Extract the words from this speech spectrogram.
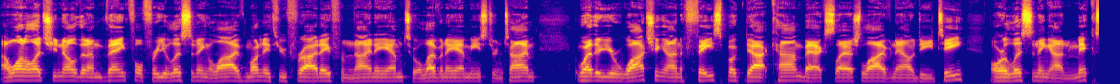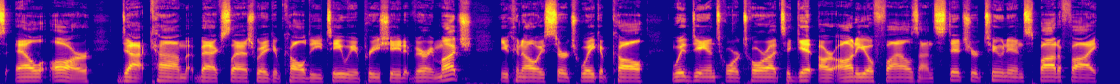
I want to let you know that I'm thankful for you listening live Monday through Friday from 9 a.m. to 11 a.m. Eastern Time whether you're watching on facebook.com backslash live now DT or listening on mixlr.com backslash wake up call DT. We appreciate it very much. You can always search wake up call with Dan Tortora to get our audio files on Stitcher, TuneIn, Spotify,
